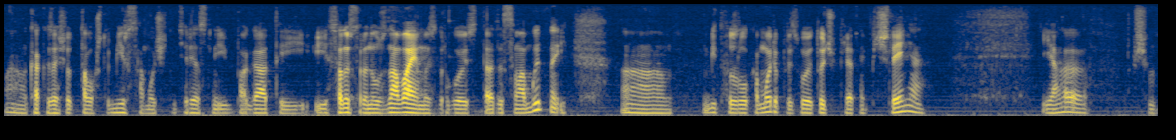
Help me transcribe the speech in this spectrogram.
а, как и за счет того, что мир сам очень интересный и богатый, и, с одной стороны, узнаваемый, с другой стороны, самобытный, а, битва за Лукоморье производит очень приятное впечатление. Я, в общем,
